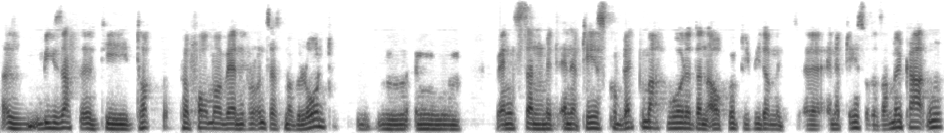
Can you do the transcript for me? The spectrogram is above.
also wie gesagt, äh, die Top-Performer werden von uns erstmal belohnt. Wenn es dann mit NFTs komplett gemacht wurde, dann auch wirklich wieder mit äh, NFTs oder Sammelkarten.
